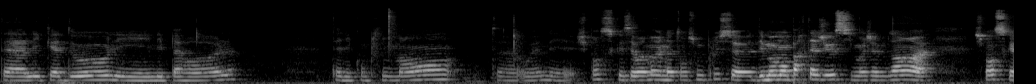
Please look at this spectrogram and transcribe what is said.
T'as les cadeaux, les, les paroles, t'as les compliments. Ouais, mais je pense que c'est vraiment une attention plus euh, des moments partagés aussi. Moi j'aime bien. euh, je pense que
